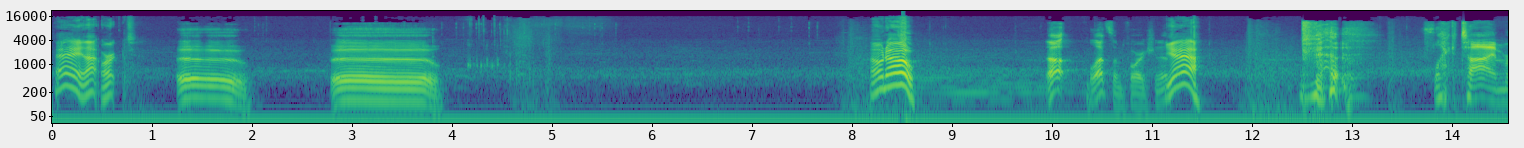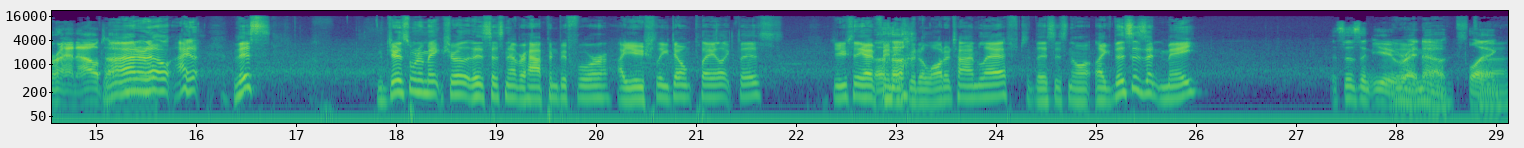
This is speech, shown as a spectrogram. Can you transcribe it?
hey, that worked. Boo! Boo! Oh no! Oh, well, that's unfortunate. Yeah. it's like time ran out. on I don't you. know. I this. Just want to make sure that this has never happened before. I usually don't play like this. Usually I finish Uh-huh. with a lot of time left. This is not like this isn't me This isn't you Yeah, right no, now it's, playing. Uh,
